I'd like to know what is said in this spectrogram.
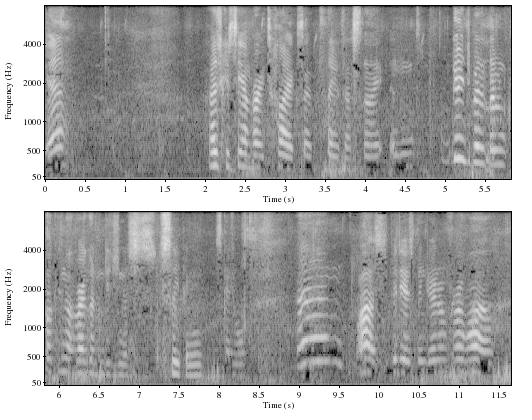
yeah. As you can see, I'm very tired because I played last night. And going to bed at 11 o'clock is not a very good indigenous sleeping schedule. Um, wow, this video's been going on for a while.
